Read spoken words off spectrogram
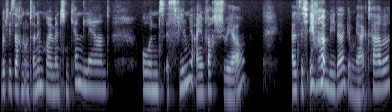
wirklich Sachen unternimmt, neue Menschen kennenlernt. Und es fiel mir einfach schwer, als ich immer wieder gemerkt habe,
